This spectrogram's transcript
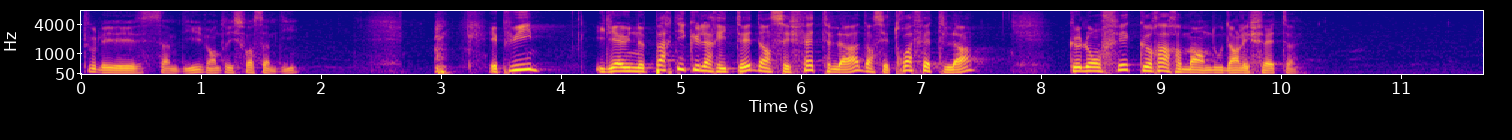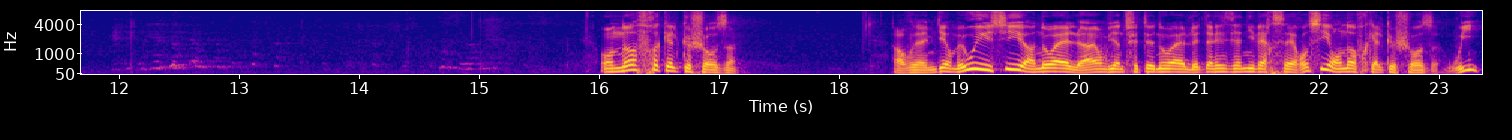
tous les samedis, vendredi soir, samedi. Et puis, il y a une particularité dans ces fêtes-là, dans ces trois fêtes-là, que l'on fait que rarement, nous, dans les fêtes. On offre quelque chose. Alors vous allez me dire, mais oui, ici, à Noël, hein, on vient de fêter Noël, dans les anniversaires aussi, on offre quelque chose. Oui,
